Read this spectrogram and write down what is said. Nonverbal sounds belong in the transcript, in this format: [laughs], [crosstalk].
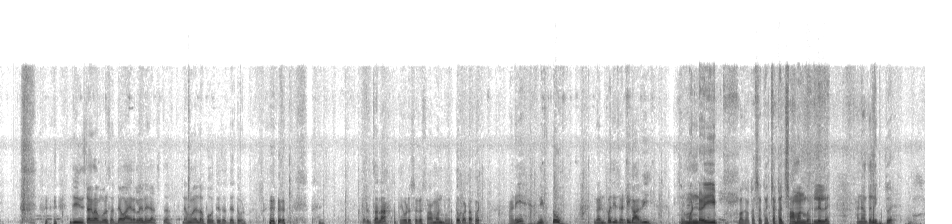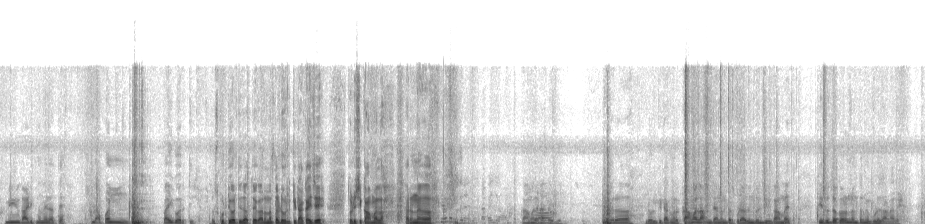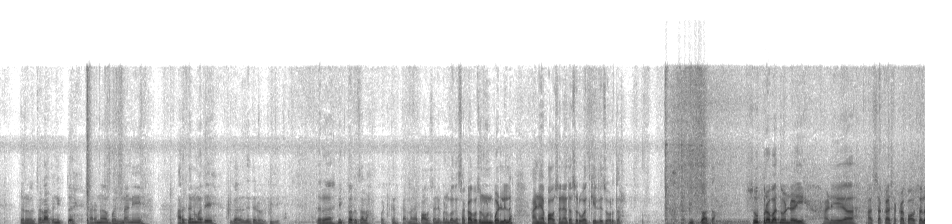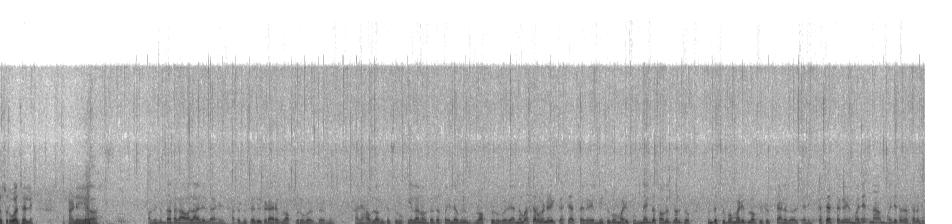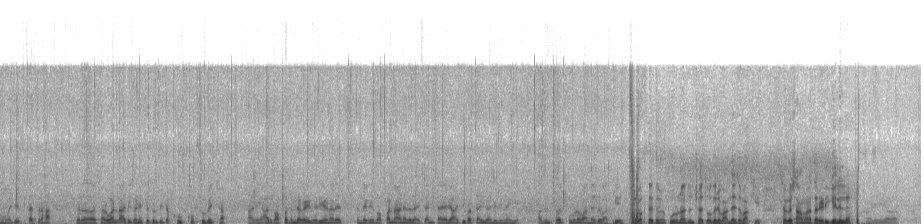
जी इंस्टाग्रामवर सध्या व्हायरल आहे ना जास्त त्यामुळे लपवते सध्या तोंड. [laughs] तर चला आता एवढं सगळं सामान भरतो पटापट आणि निघतो गणपतीसाठी गावी. तर मंडळी बघा कसं खचाखच सामान भरलेलं आहे. आणि आता निघतोय. मी गाडीतनं नाही जाते आपण बाईकवरती स्कूटीवरती जातोय. कारण आता ढोलकी टाकायचे थोडीशी कामाला. कारण कामाला टाकायचे. तर ढोलकी टाकणार कामाला. आणि त्यानंतर पुढे अजून दोन तीन कामं आहेत. ती सुद्धा करून नंतर मी पुढे जाणार आहे. तर चला आता निघतोय. कारण भजनाने आरत्यांमध्ये गरज येते ढोलकीची. तर निघतो आता चला पटकन. कारण ह्या पावसाने पण बघा सकाळपासून ऊन पडलेलं आणि ह्या पावसाने आता सुरुवात केली जोरदार. निघतो आता. सुप्रभात मंडळी. आणि आज सकाळ सकाळ पावसाला सुरुवात झाली. आणि आम्ही सुद्धा आता गावाला आलेलो आहे. आता दुसऱ्या दिवशी डायरेक्ट ब्लॉग सुरू करतो मी. आणि हा ब्लॉग इथं सुरू केला नव्हता तर पहिले आपण ब्लॉग सुरू करूया. नमस्कार मंडळी कशात सगळे? मी शुभम माडी पुन्हा एकदा स्वागत करतो तुमचं शुभम माडी ब्लॉग यूट्यूब चॅनलवरती आणि कशात सगळे? मजेत ना? मजेतच असताना आणि मजेतच राहा. तर सर्वांना आधी गणेश चतुर्थीच्या खूप खूप शुभेच्छा. आणि आज बाप्पा संध्याकाळी घरी येणार आहेत. संध्याकाळी बाप्पांना आणायला जायचं आणि तयारी अजिबात काही झालेली नाही आहे अजून छत पूर्ण बांधायचं बाकी आहे. हे बघताय तुम्ही पूर्ण अजून छत वगैरे बांधायचं बाकी आहे. सगळं सामान आता रेडी केलेलं आहे.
